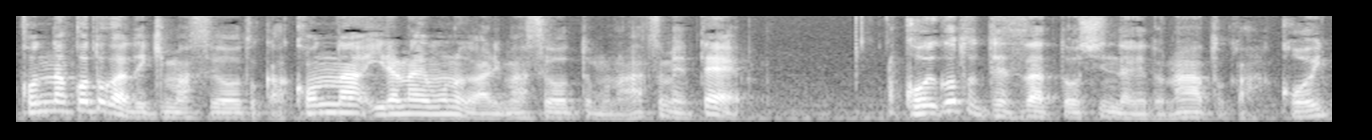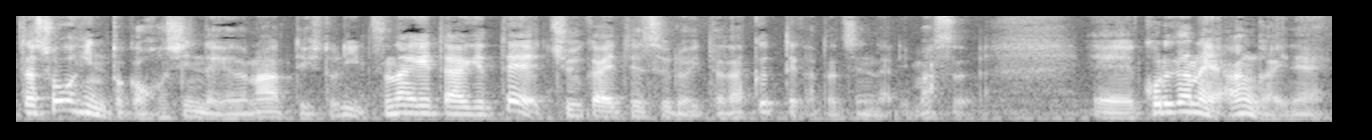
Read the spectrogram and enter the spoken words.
こんなことができますよとかこんないらないものがありますよってものを集めてこういうこと手伝ってほしいんだけどなとかこういった商品とか欲しいんだけどなっていう人につなげてあげて仲介手数料いただくって形になります、えー、これがね案外ね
